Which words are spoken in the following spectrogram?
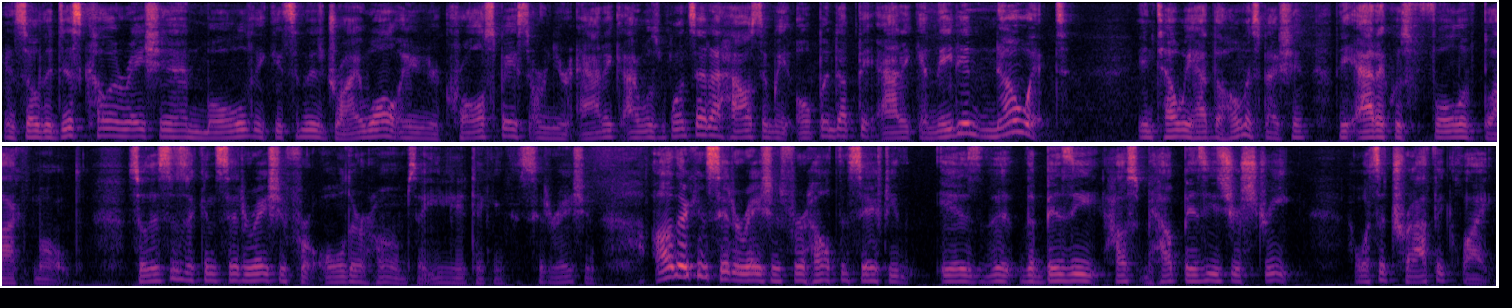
And so the discoloration and mold, it gets in the drywall or in your crawl space or in your attic. I was once at a house and we opened up the attic and they didn't know it until we had the home inspection. The attic was full of black mold. So this is a consideration for older homes that you need to take in consideration. Other considerations for health and safety is the, the busy, how, how busy is your street? What's the traffic like?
